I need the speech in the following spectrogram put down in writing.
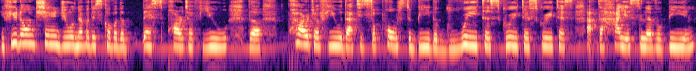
If you don't change, you will never discover the best part of you, the part of you that is supposed to be the greatest, greatest, greatest at the highest level being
